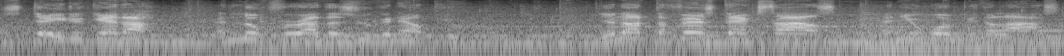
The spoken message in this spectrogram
Stay together and look for others who can help you. You're not the first exiles, and you won't be the last.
